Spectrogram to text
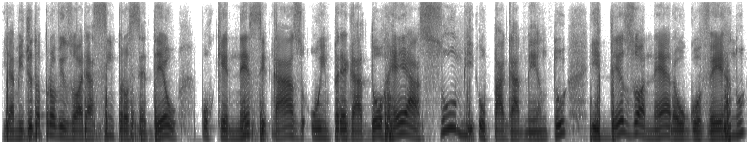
E a medida provisória assim procedeu porque, nesse caso, o empregador reassume o pagamento e desonera o governo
